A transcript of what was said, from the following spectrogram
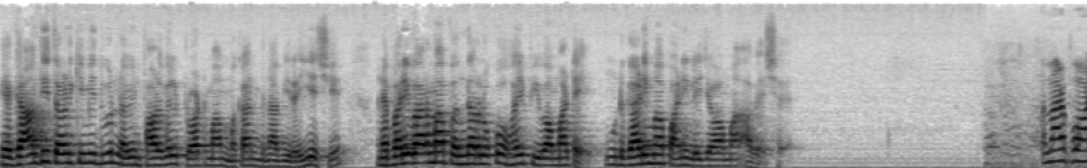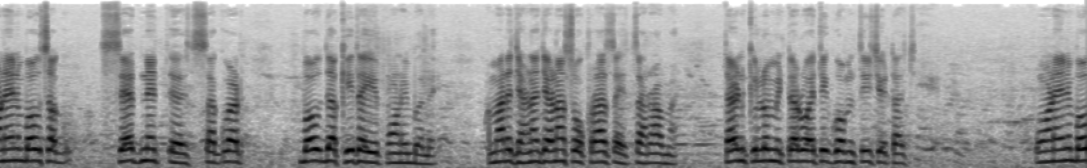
કે ગામથી ત્રણ કિમી દૂર નવીન ફાળવેલ પ્લોટમાં મકાન બનાવી રહીએ છીએ અને પરિવારમાં પંદર લોકો હોય પીવા માટે ઊંટગાડીમાં પાણી લઈ જવામાં આવે છે. અમારા પોણીને બહુ સગ ને સગવડ બહુ દખી થઈ એ પોણી બલે અમારે જાણા જાણા છોકરા છે સારામાં. ત્રણ કિલોમીટર હોયથી ગમતી ચેટા છે પોણીની બહુ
